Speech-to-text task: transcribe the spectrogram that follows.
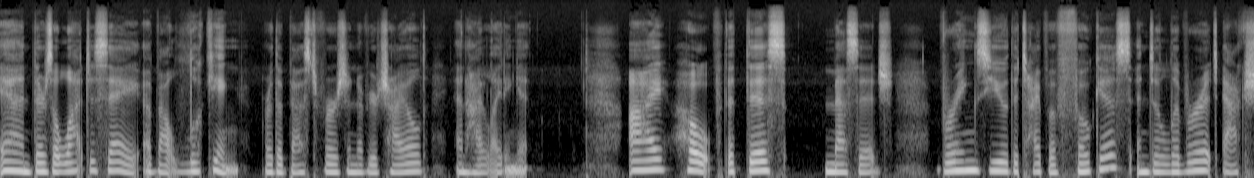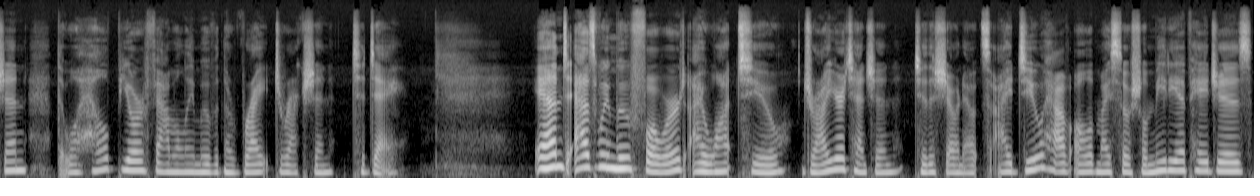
and there's a lot to say about looking for the best version of your child and highlighting it. I hope that this message brings you the type of focus and deliberate action that will help your family move in the right direction today. And as we move forward, I want to draw your attention to the show notes. I do have all of my social media pages,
